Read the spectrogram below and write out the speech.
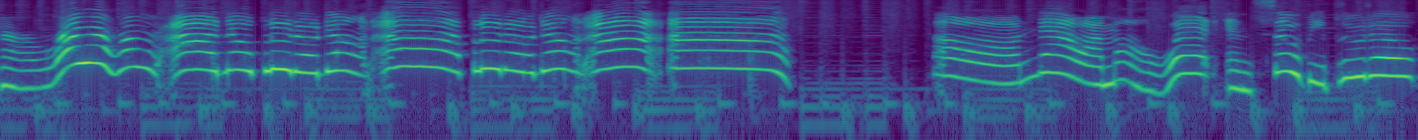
Ah, no, Pluto, don't. Ah, Pluto, don't. Ah, ah. Oh, now I'm all wet and soapy, Pluto.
